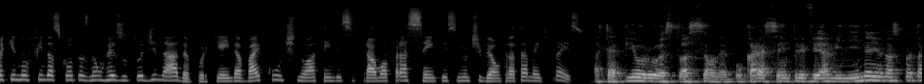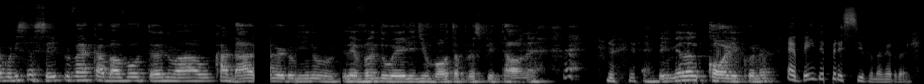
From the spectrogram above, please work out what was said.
só que no fim das contas não resultou de nada, porque ainda vai continuar tendo esse trauma para sempre se não tiver um tratamento para isso. Até piorou a situação, né? O cara sempre vê a menina e o nosso protagonista sempre vai acabar voltando ao cadáver do menino, levando ele de volta pro hospital, né? É bem melancólico, né? É bem depressivo, na verdade.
